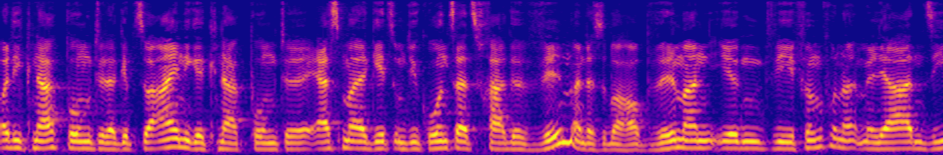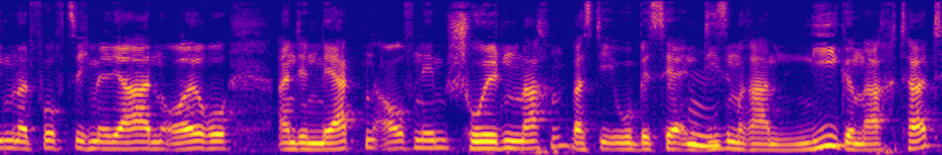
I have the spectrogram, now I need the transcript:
Oh, die Knackpunkte, da gibt es so einige Knackpunkte. Erstmal geht es um die Grundsatzfrage, will man das überhaupt? Will man irgendwie 500 Milliarden, 750 Milliarden Euro an den Märkten aufnehmen, Schulden machen, was die EU bisher in mhm. diesem Rahmen nie gemacht hat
